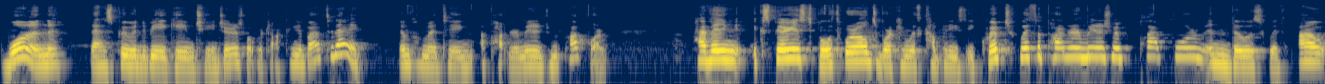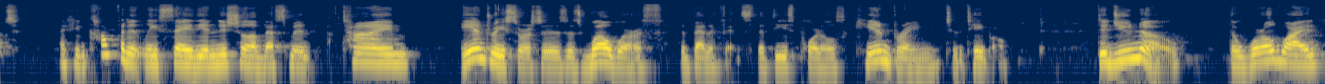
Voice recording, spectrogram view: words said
One that has proven to be a game changer is what we're talking about today implementing a partner management platform. Having experienced both worlds, working with companies equipped with a partner management platform and those without, I can confidently say the initial investment of time and resources is well worth the benefits that these portals can bring to the table. Did you know the worldwide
